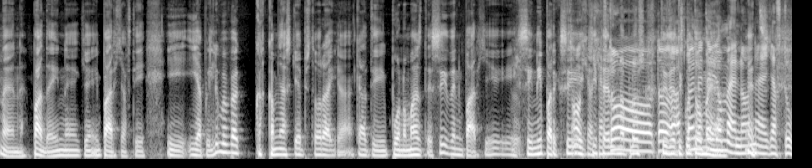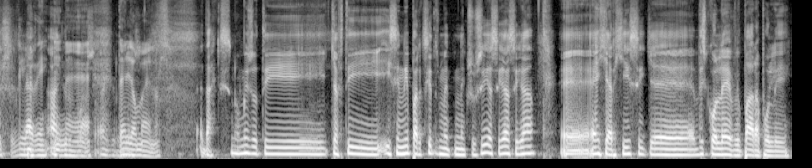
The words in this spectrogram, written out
ναι, ναι, πάντα είναι και υπάρχει αυτή η, η απειλή. Βέβαια, κα- καμιά σκέψη τώρα για κάτι που ονομάζεται εσύ δεν υπάρχει. Η συνύπαρξη όχι, εκεί όχι, θέλουν αυτό, απλώς το, του ιδιωτικού αυτό είναι τομέα. τελειωμένο, ναι, Έτσι. για αυτούς δηλαδή Ναι, είναι ακριβώς, ακριβώς. τελειωμένος. Εντάξει, νομίζω ότι και αυτή η συνύπαρξή τους με την εξουσία σιγά σιγά ε, έχει αρχίσει και δυσκολεύει πάρα πολύ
